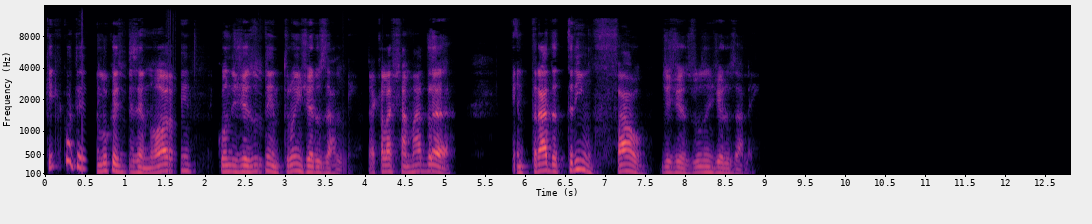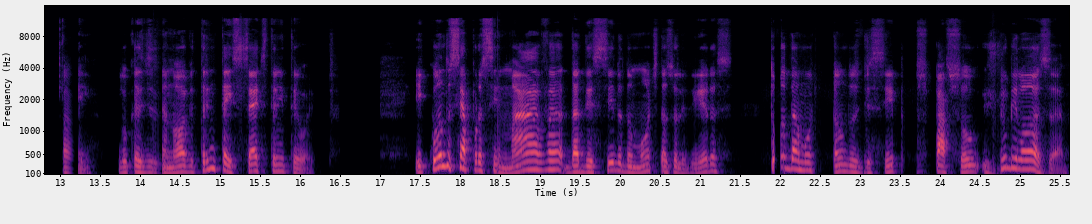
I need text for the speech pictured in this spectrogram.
que, que aconteceu em Lucas 19 quando Jesus entrou em Jerusalém? Aquela chamada entrada triunfal de Jesus em Jerusalém. Aí, Lucas 19, 37 e 38. E quando se aproximava da descida do Monte das Oliveiras, toda a multidão dos discípulos passou jubilosa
